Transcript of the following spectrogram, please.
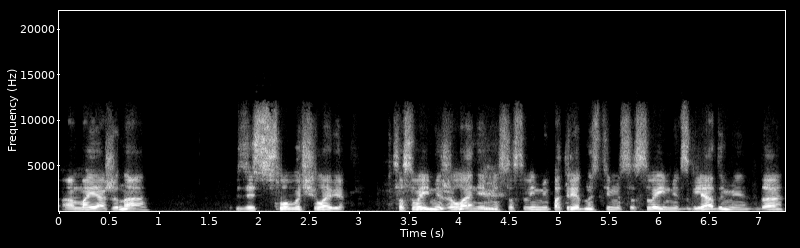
а, «моя жена» здесь слово «человек» со своими желаниями, со своими потребностями, со своими взглядами, да,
